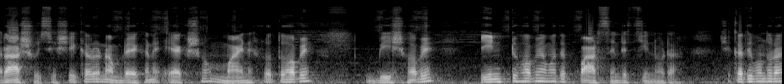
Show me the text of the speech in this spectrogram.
হ্রাস হয়েছে সেই কারণে আমরা এখানে একশো মাইনাস করতে হবে, বিশ হবে ইন্টু হবে আমাদের পার্সেন্টেজ চিহ্নটা। শিক্ষার্থী বন্ধুরা,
